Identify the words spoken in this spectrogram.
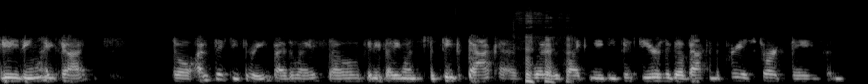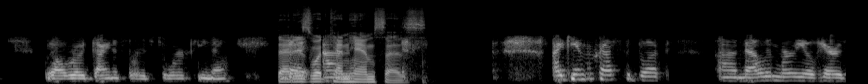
anything like that. So I'm 53, by the way. So if anybody wants to think back of what it was like maybe 50 years ago, back in the prehistoric days, and we all rode dinosaurs to work, you know. That but, is what um, Ken Ham says. I came across the book, uh, Madalyn Murray O'Hair's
